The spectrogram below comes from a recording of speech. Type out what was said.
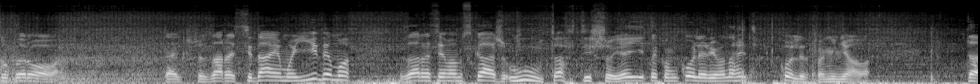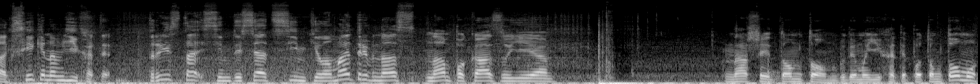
Суперова. Так що зараз сідаємо, їдемо. Зараз я вам скажу. У, та ти що, я її в такому кольорі, вона геть колір поміняла. Так, скільки нам їхати? 377 кілометрів нас, нам показує наш Том-Том. Будемо їхати по Том-Тому.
